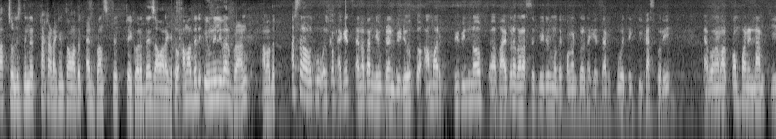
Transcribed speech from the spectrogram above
পাঁচচল্লিশ দিনের টাকাটা কিন্তু আমাদের অ্যাডভান্স পে করে দেয় যাওয়ার আগে। তো আমাদের ইউনিলিভার ব্র্যান্ড আমাদের আসসালামু আলাইকুম welcome again another new brand video তো আমার বিভিন্ন ভাই ব্রাদার আছে, ভিডিওর মধ্যে কমেন্ট করে থাকে যে আমি কুয়েতে কী কাজ করি এবং আমার কোম্পানির নাম কি।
